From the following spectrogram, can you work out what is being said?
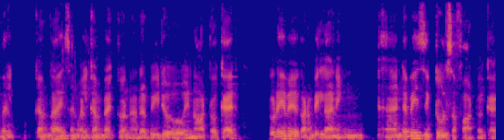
Welcome guys and welcome back to another video in AutoCAD. Today we are going to be learning uh, the basic tools of AutoCAD.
